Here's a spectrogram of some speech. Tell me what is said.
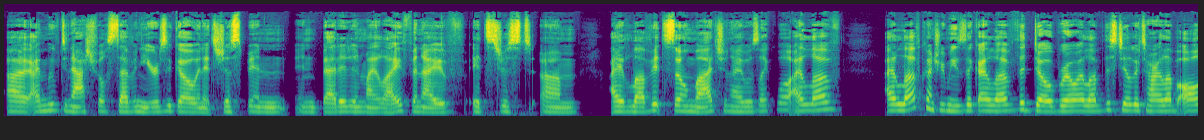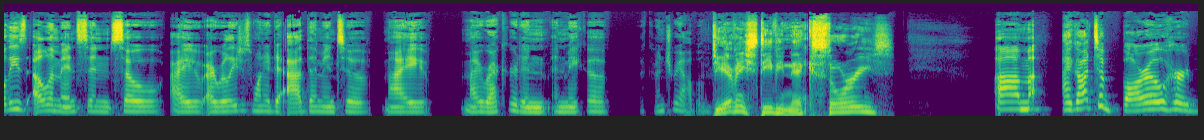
uh, I moved to Nashville seven years ago, and it's just been embedded in my life, and I've it's just um, I love it so much, and I was like, well, I love I love country music, I love the dobro, I love the steel guitar, I love all these elements, and so I I really just wanted to add them into my my record and and make a, a country album. Do you have any Stevie Nicks stories? Um, I got to borrow her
